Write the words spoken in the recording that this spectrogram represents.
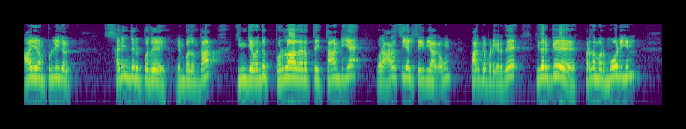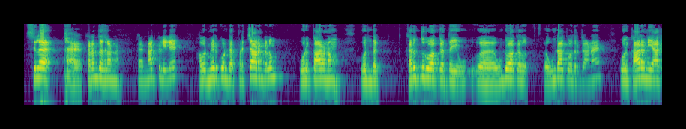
ஆயிரம் புள்ளிகள் சரிந்திருப்பது என்பதும் தான் இங்கே வந்து பொருளாதாரத்தை தாண்டிய ஒரு அரசியல் செய்தியாகவும் பார்க்கப்படுகிறது. இதற்கு பிரதமர் மோடியின் சில கடந்த சில நா- நாட்களிலே அவர் மேற்கொண்ட பிரச்சாரங்களும் ஒரு காரணம். ஒரு இந்த கருத்துருவாக்கத்தை உண்டாக்க உண்டாக்குவதற்கான ஒரு காரணியாக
